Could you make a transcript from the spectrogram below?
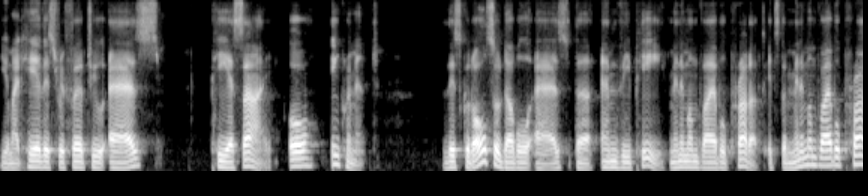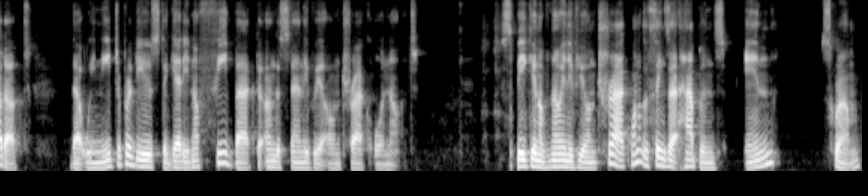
You might hear this referred to as PSI or increment. This could also double as the MVP, minimum viable product. It's the minimum viable product that we need to produce to get enough feedback to understand if we are on track or not. Speaking of knowing if you're on track, one of the things that happens in Scrum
